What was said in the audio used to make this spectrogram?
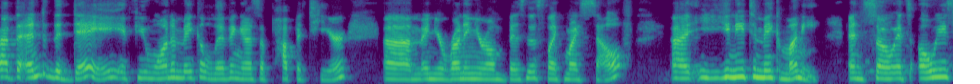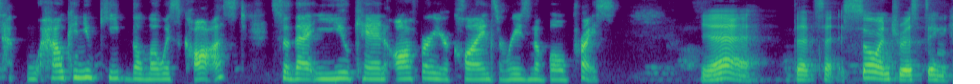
at the end of the day, if you want to make a living as a puppeteer um, and you're running your own business like myself, uh, you need to make money. And so it's always how can you keep the lowest cost so that you can offer your clients a reasonable price? Yeah, That's uh, so interesting.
